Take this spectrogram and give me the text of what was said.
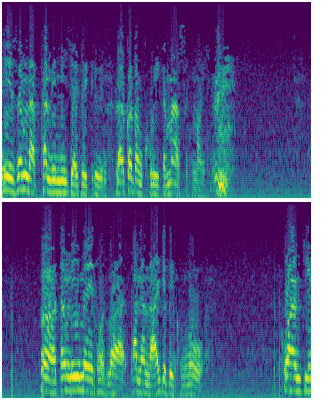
นี่สำหรับท่านที่มีใจริตอื่นเราก็ต้องคุยกันมากสักหน่อย ก็ทั้งนี้ไม่ได้โทษว่าท่านนั้นหลายจะเป็นคนโง่ ความจริง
